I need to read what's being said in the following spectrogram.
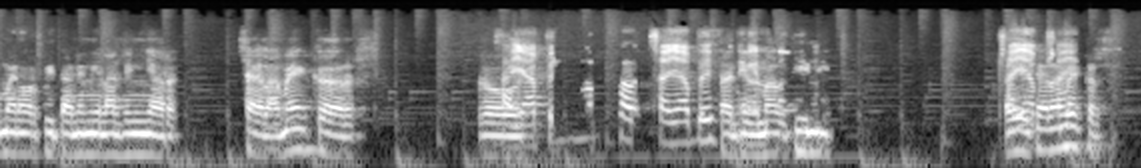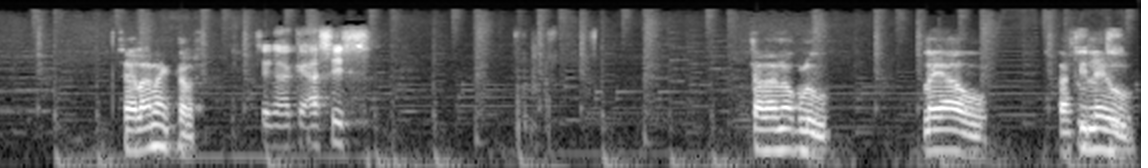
pemain orbitan Milan sing nyar. Salah Makers. Terus Saya saya Daniel Maldini. Saya Sayap, Salah sayap. Makers. Salah Makers. Sing akeh asis. Calhanoglu. Leao. Castileo.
